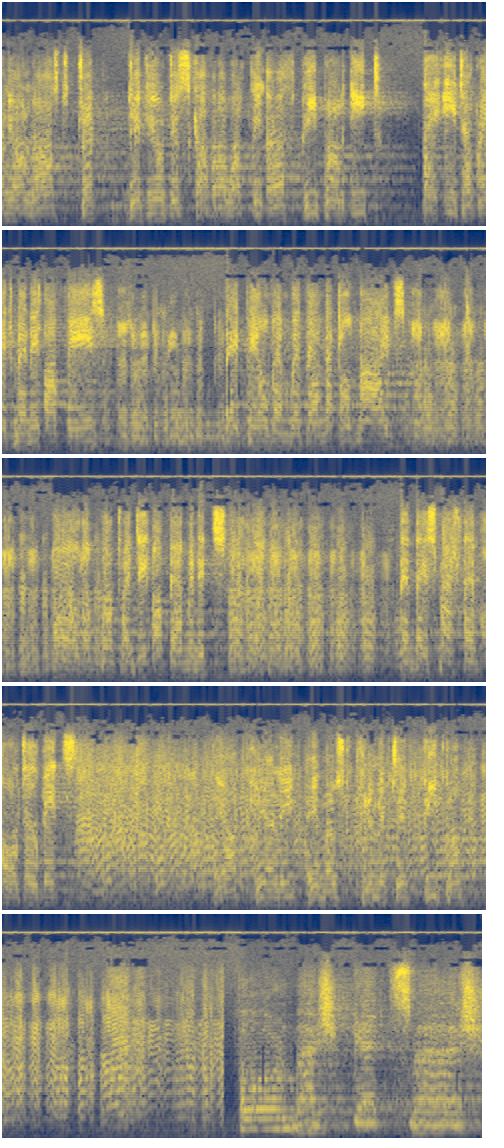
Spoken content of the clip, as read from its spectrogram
On your last trip, did you discover what the Earth people eat? They eat a great many of these. They peel them with their metal knives. Boil them for 20 of their minutes. Then they smash them all to bits. They are clearly a most primitive people. For mash, get smash.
